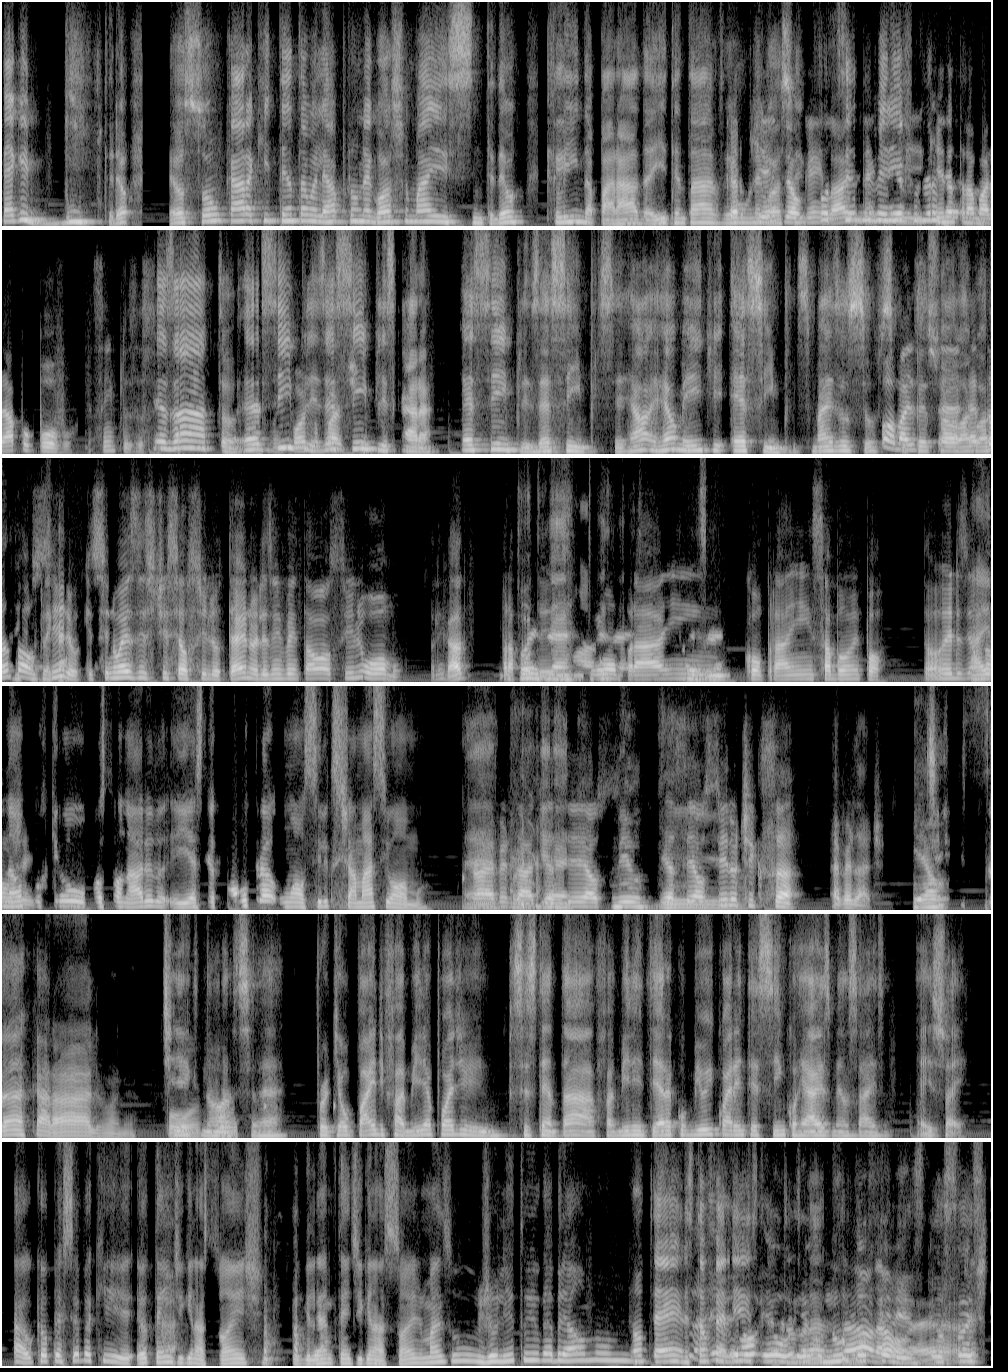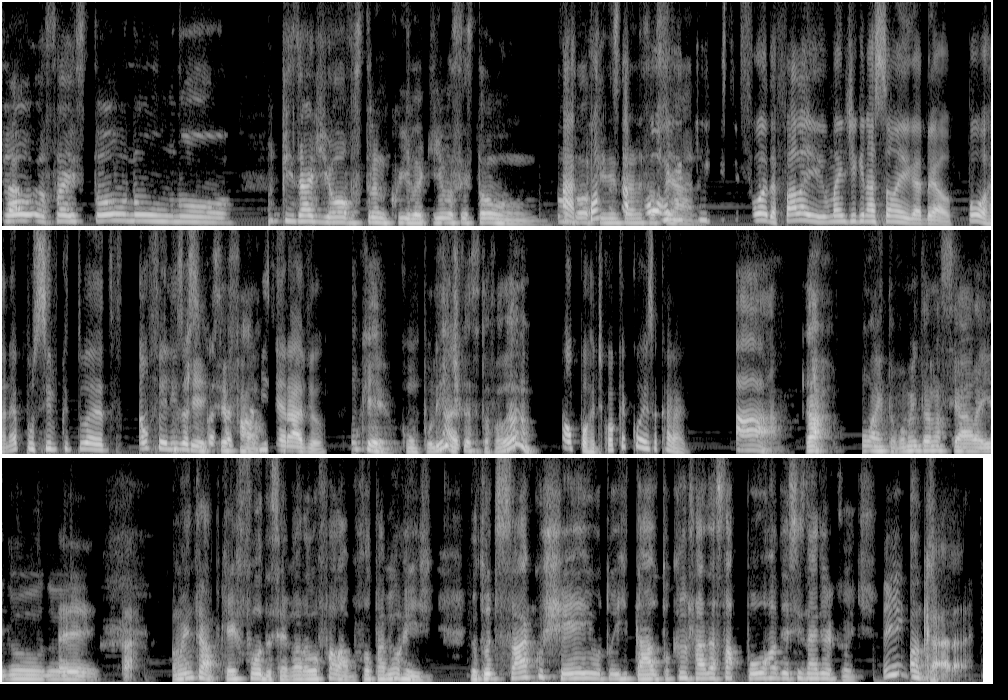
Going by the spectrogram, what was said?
pega e bum, entendeu? Eu sou um cara que tenta olhar para um negócio mais, entendeu? Clean da parada aí, tentar ver um negócio que alguém lá você deveria que, fazer queira trabalhar pro povo. É simples assim. Exato, é Não simples, é simples, cara. É simples, é simples. Real, realmente é simples. Mas, os, os Pô, mas o pessoal é, lá é gosta tanto auxílio que se não existisse auxílio terno, eles inventaram o auxílio homo, tá ligado? Pra poder é, comprar, é. Em, é. comprar em sabão em pó. Então eles iam Aí não, jeito. porque o Bolsonaro ia ser contra um auxílio que se chamasse homo. ah, é verdade. Ia, ser auxílio, ia ser auxílio Tixan. É verdade. Tixan, caralho, mano. Pô, nossa, pô. é. Porque o pai de família pode sustentar a família inteira com 1.045 reais mensais. É isso aí. Ah, o que eu percebo é que eu tenho indignações, o Guilherme tem indignações, mas o Julito e o Gabriel não. Não tem, eles estão felizes. Eu, eu, eu, eu não tô não, feliz. Não, é, eu, só estou, tá... eu só estou no, no pisar de ovos tranquilo aqui. Vocês estão. Não ah, tô afim de entrar nessa seara. Que, que se foda. Fala aí, uma indignação aí, Gabriel. Porra, não é possível que tu é tão feliz assim com essa fala? miserável. Com o quê? Com política, ah, você tá falando? Não, porra, de qualquer coisa, caralho. Ah, ah, vamos lá então, vamos entrar na seara aí do. do... Eita. Vamos entrar, porque aí foda-se, agora eu vou falar, vou soltar meu rage. Eu tô de saco cheio, tô irritado, tô cansado dessa porra desse Snyder Cut. Ih, cara.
